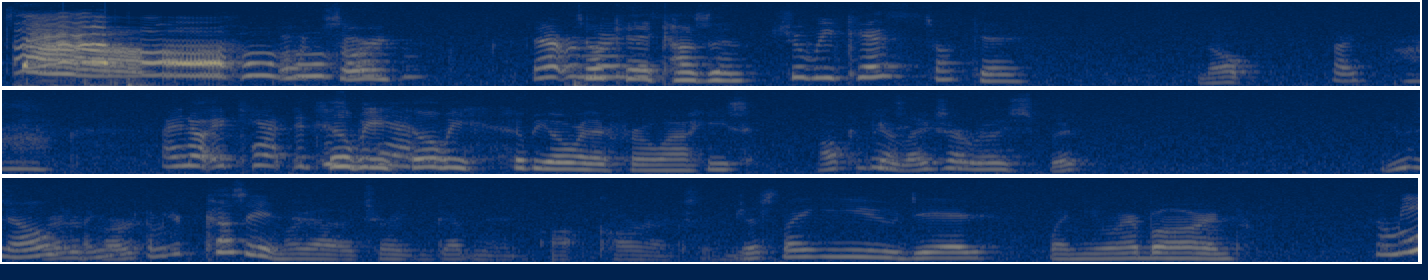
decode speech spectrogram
Stop! Oh, sorry. That It's okay, us. cousin. Should we kiss? It's okay. Nope. I know it can't. It just He'll be can't. he'll be he'll be over there for a while. He's How come your legs are really split? You know Spread I'm. I'm your cousin, Oh yeah, that's right. You got in a uh, car accident. just like you did when you were born. Who me?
